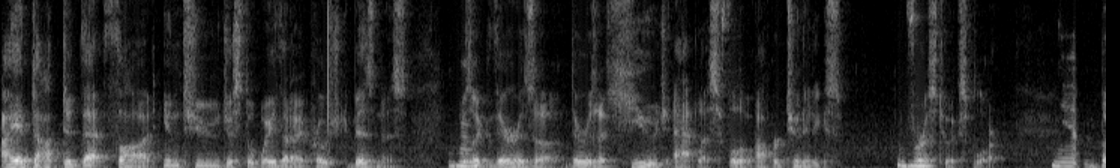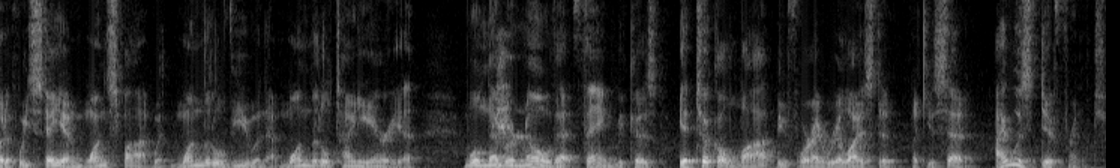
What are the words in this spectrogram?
I adopted that thought into just the way that I approached business. Mm-hmm. It was like there is a there is a huge atlas full of opportunities mm-hmm. for us to explore. Yeah. But if we stay in one spot with one little view in that one little tiny area, we'll never know that thing because it took a lot before I realized it. Like you said, I was different.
